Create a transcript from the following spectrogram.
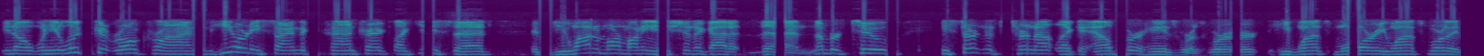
you know when you look at Roquan, he already signed the contract, like you said. If you wanted more money, you should have got it then. Number two, he's starting to turn out like an Albert Haynesworth, where he wants more, he wants more. They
